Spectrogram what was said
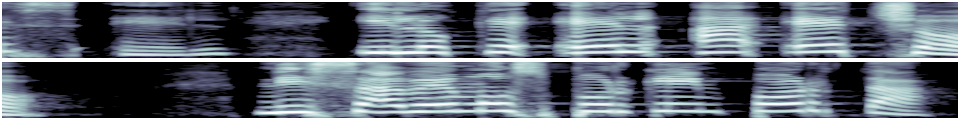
es Él y lo que Él ha hecho. Ni sabemos por qué importa.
